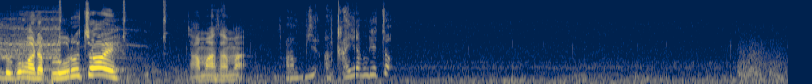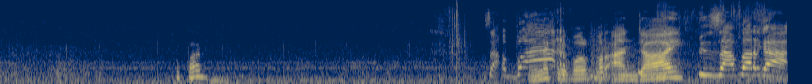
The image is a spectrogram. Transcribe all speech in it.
Aduh, gua gak ada peluru, coy. Sama, sama. Hampir ah, kayang dia, Cok. Apaan? Sabar. Jelek revolver, anjay. Bisa sabar, Kak.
